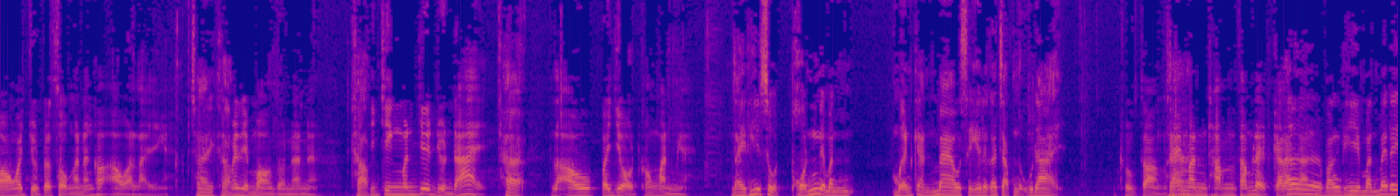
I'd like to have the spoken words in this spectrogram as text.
มองว่าจุดประสงค์อันนั้นเขาเอาอะไรไงใช่ครับไม่ได้มองตรงนั้นนะครับจริง ๆ มันยืดหยุ่นได้ฮะแล้วเอาประโยชน์ของมันไงในที่สุดผลเนี่ยมันเหมือนกันแมวเสียแต่ก็จับหนูได้ ถูกต้องนะให้มันทำสำเร็จก็เอแล้วกันอบางทีมันไม่ได้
